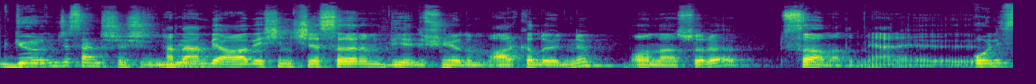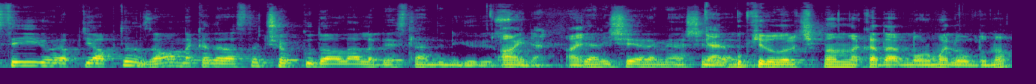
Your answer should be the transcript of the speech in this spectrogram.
Görünce sen de şaşırdın Ha, değil ben mi? bir A5'in içine sığarım diye düşünüyordum arkalı önlü. Ondan sonra sığamadım yani. O listeyi yap- yaptığın zaman ne kadar aslında çöp gıdalarla beslendiğini görüyorsun. Aynen, aynen. Yani işe yaramayan şeyler. Yani bu kiloları çıkmanın ne kadar normal olduğunu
